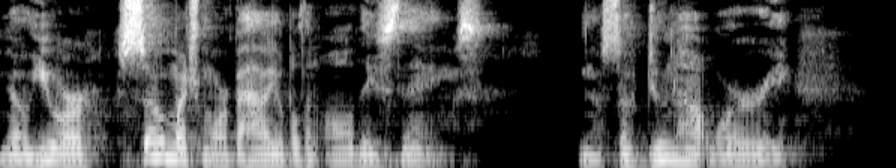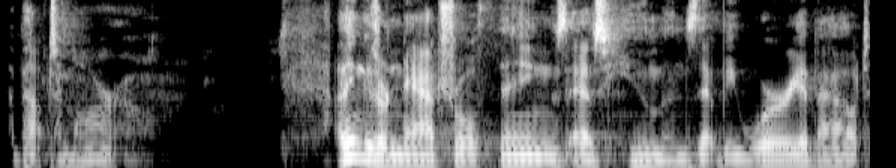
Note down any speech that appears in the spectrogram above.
you know, you are so much more valuable than all these things. You know, so do not worry about tomorrow. I think these are natural things as humans that we worry about,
